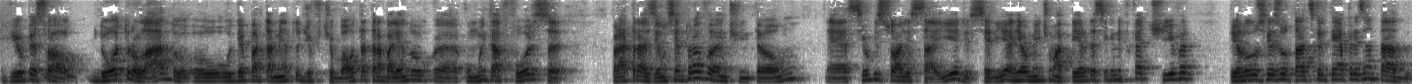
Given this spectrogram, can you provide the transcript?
Viu, pessoal? Do outro lado, o, o departamento de futebol está trabalhando uh, com muita força para trazer um centroavante. Então, É, se o Bissoli sair, seria realmente uma perda significativa pelos resultados que ele tem apresentado.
